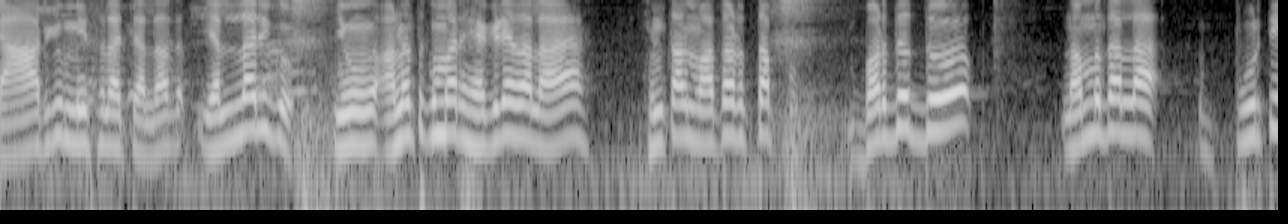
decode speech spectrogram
ಯಾರಿಗೂ ಮೀಸಲಾತಿ ಅಲ್ಲ. ಅದು ಎಲ್ಲರಿಗೂ ಇವ್ ಅನಂತ ಕುಮಾರ್ ಹೆಗಡೆ ಅದಲ್ಲ ಇಂಥದ್ದು ಮಾತಾಡೋದು ತಪ್ಪು. ಬರೆದದ್ದು ನಮ್ಮದಲ್ಲ ಪೂರ್ತಿ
